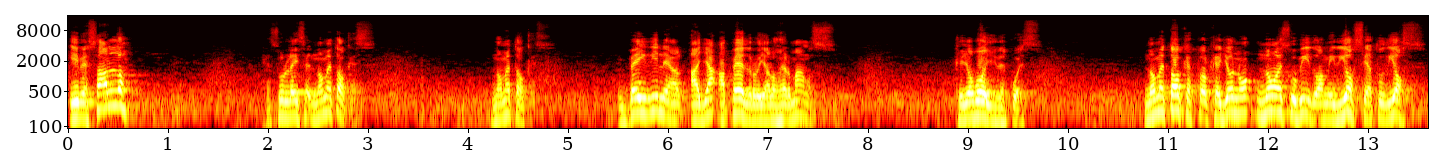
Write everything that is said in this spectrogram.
y besarlo. Jesús le dice, no me toques, no me toques. Ve y dile allá a Pedro y a los hermanos que yo voy después. No me toques porque yo no, no he subido a mi Dios y a tu Dios,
